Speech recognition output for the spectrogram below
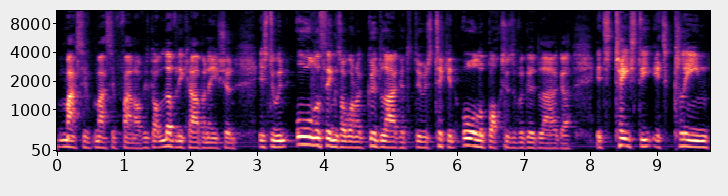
massive, massive fan of. It's got lovely carbonation. It's doing all the things I want a good lager to do. It's ticking all the boxes of a good lager. It's tasty, it's clean,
